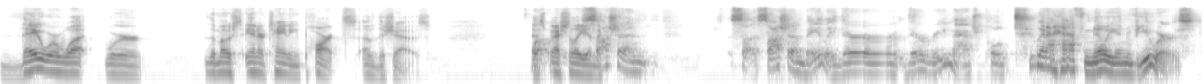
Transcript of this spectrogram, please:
they were what were the most entertaining parts of the shows, well, especially in Sasha the. And, Sasha and Bayley, their their rematch pulled two and a half million viewers.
